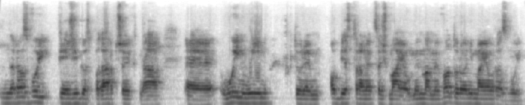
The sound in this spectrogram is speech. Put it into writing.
na rozwój więzi gospodarczych, na e, win-win, w którym obie strony coś mają. My mamy wodór, oni mają rozwój.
